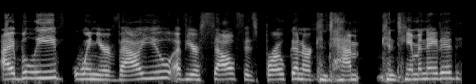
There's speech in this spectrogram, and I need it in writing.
I believe when your value of yourself is broken or contam- contaminated,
